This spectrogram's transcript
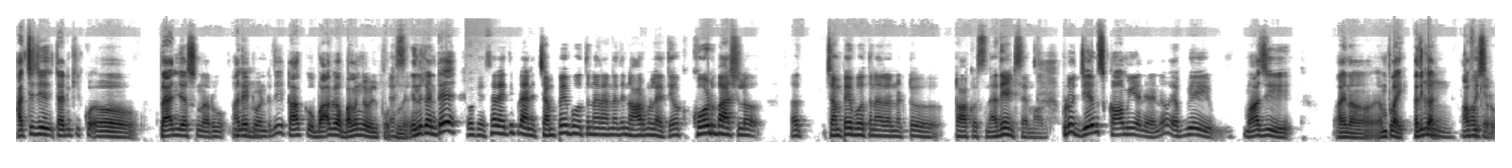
హత్య చేయడానికి కొ- ఆ, ప్లాన్ చేస్తున్నారు అనేటువంటిది టాక్ బాగా బలంగా వెళ్ళిపోతుంది. ఎందుకంటే ఓకే సార్ అయితే ఇప్పుడు ఆయన చంపేయబోతున్నారు అన్నది నార్మల్ అయితే ఒక కోడ్ భాషలో చంపేయబోతున్నారు అన్నట్టు టాక్ వస్తుంది అదేంటి సార్ మామూలు ఇప్పుడు జేమ్స్ కామీ అని ఆయన ఎఫ్బిఐ మాజీ ఆయన ఎంప్లాయీ అధికారి. ఆఫీసరు.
